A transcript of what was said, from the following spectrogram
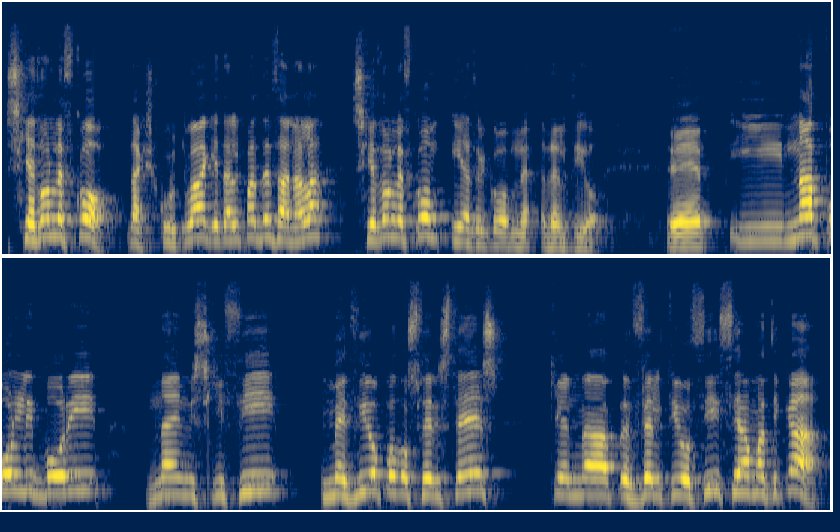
σχεδόν λευκό. Εντάξει, κουρτουά και τα λοιπά δεν θα είναι, αλλά σχεδόν λευκό ιατρικό δελτίο. Ε, η Νάπολη μπορεί να ενισχυθεί με δύο ποδοσφαιριστές και να βελτιωθεί θεαματικά.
